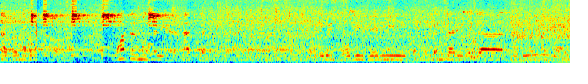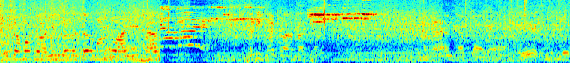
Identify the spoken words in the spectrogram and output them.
હતા પ્રમુખને મોટર મગાવી તાત્કાલિક મોદી શેરી બંસારી બજાર મોટા મોટા હજી ત્રણ હજાર માણસો આવી ચા એક નંબર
